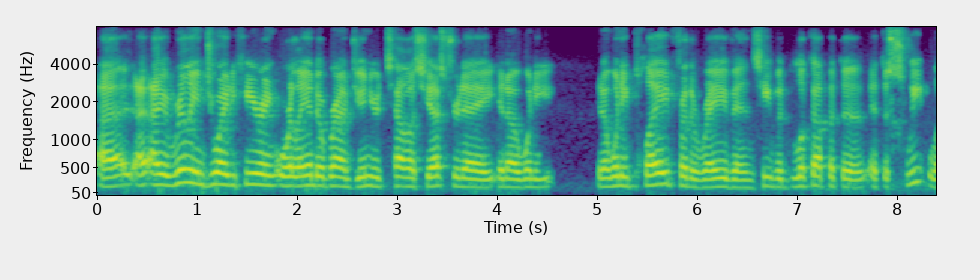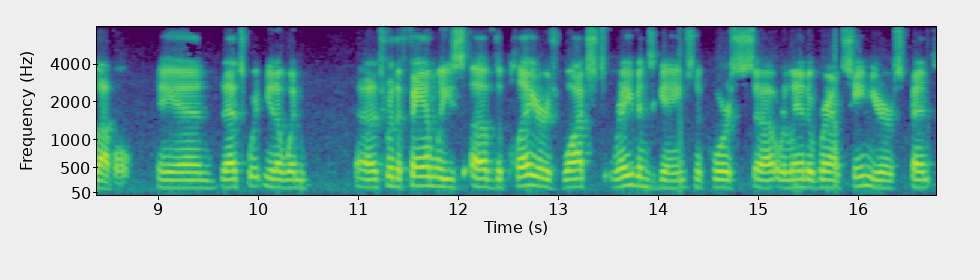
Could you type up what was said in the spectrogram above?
uh, I, I, really enjoyed hearing Orlando Brown Jr. tell us yesterday. You know, when he, you know, when he played for the Ravens, he would look up at the at the suite level, and that's what you know when uh, that's where the families of the players watched Ravens games. And of course, uh, Orlando Brown Sr. spent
